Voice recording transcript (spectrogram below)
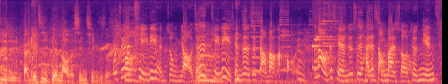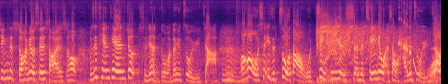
己感觉自己变老的心情是什么？我觉得体力很重要，就是体力以前真的是非常非常的好哎。就像我之前就是还在上班的时候，就年轻的时候还没有生小孩的时候，我是天天就时间很多嘛，都去做瑜伽。嗯，然后我是一直做到我进医院生的前一天晚上，我还在做瑜伽。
